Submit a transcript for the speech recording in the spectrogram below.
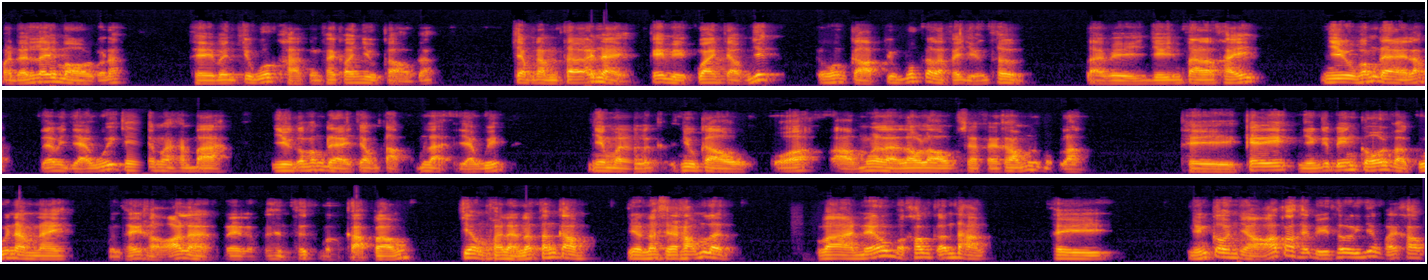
mà để lấy mồi của nó thì bên Trung Quốc họ cũng phải có nhu cầu đó. Trong năm tới này cái việc quan trọng nhất của con cọp Trung Quốc đó là phải dưỡng thương. Tại vì như chúng ta đã thấy nhiều vấn đề lắm để mà giải quyết trong năm 23 nhiều cái vấn đề trong tập cũng là giải quyết nhưng mà nhu cầu của ổng là lâu lâu sẽ phải khống một lần. Thì cái, những cái biến cố vào cuối năm nay, mình thấy rõ là đây là cái hình thức mà cặp ống chứ không phải là nó tấn công, nhưng nó sẽ khống lên. Và nếu mà không cẩn thận, thì những con nhỏ có thể bị thương chứ không phải không.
